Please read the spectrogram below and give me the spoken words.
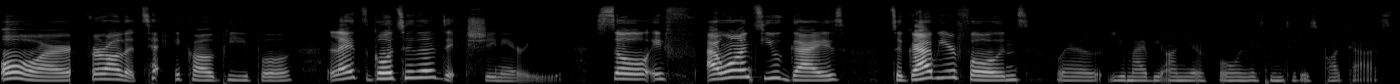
Or for all the technical people, let's go to the dictionary. So if I want you guys to grab your phones, well, you might be on your phone listening to this podcast.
